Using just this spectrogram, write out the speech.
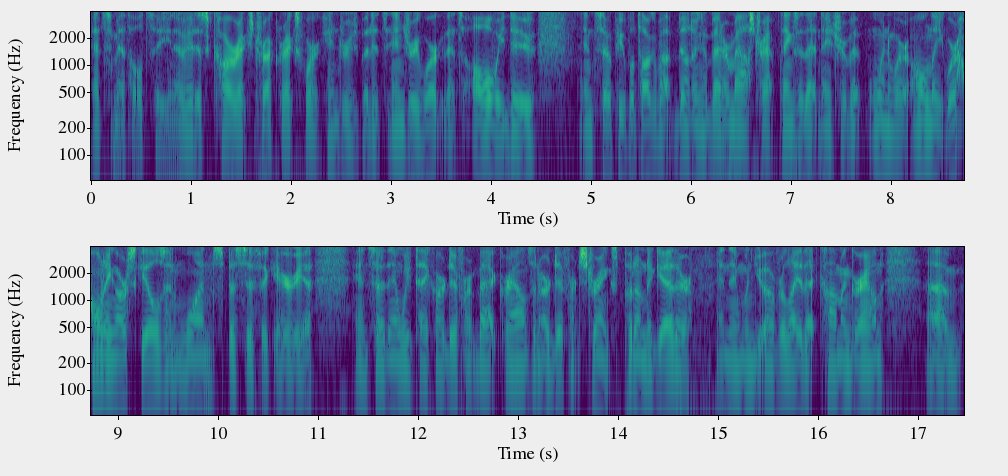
at Smith Hulsey. You know, it is car wrecks, truck wrecks, work injuries, but it's injury work. That's all we do. And so people talk about building a better mousetrap, things of that nature. But when we're only we're honing our skills in one specific area, and so then we take our different backgrounds and our different strengths, put them together, and then when you overlay that common ground, um,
